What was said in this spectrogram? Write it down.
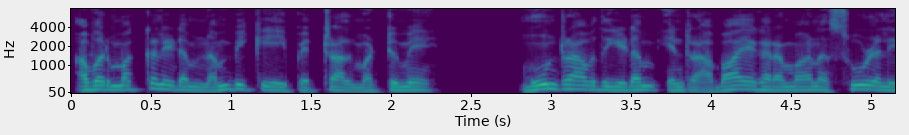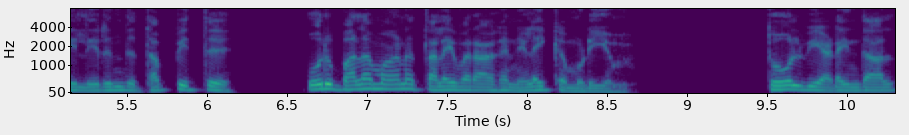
அவர் மக்களிடம் நம்பிக்கையை பெற்றால் மட்டுமே மூன்றாவது இடம் என்ற அபாயகரமான சூழலில் இருந்து தப்பித்து ஒரு பலமான தலைவராக நிலைக்க முடியும். தோல்வி அடைந்தால்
